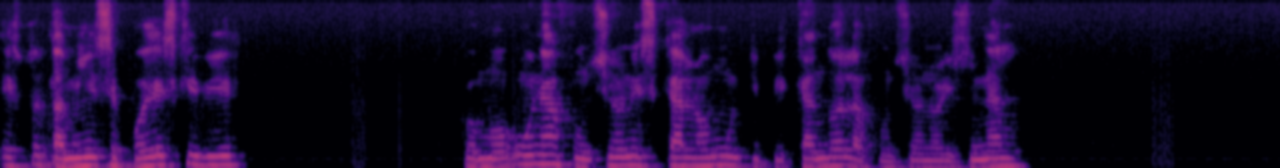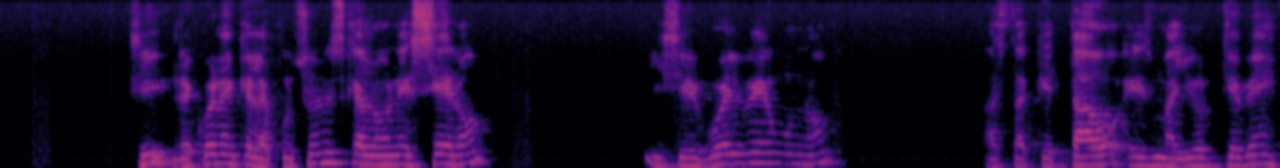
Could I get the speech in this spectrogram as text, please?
esto también se puede escribir como una función escalón multiplicando la función original. ¿Sí? Recuerden que la función escalón es cero y se vuelve 1 hasta que tau es mayor que b.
